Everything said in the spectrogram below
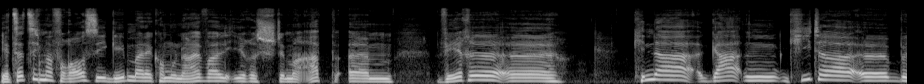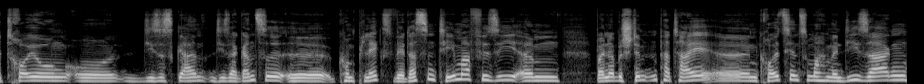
Jetzt setze ich mal voraus, Sie geben bei der Kommunalwahl Ihre Stimme ab. Ähm, wäre äh, Kindergarten, Kita-Betreuung, äh, dieses, dieser ganze äh, Komplex, wäre das ein Thema für Sie, ähm, bei einer bestimmten Partei äh, ein Kreuzchen zu machen, wenn die sagen,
